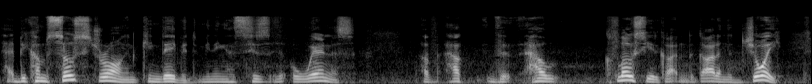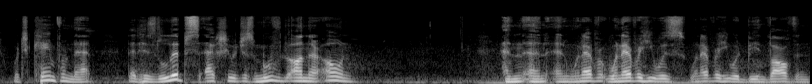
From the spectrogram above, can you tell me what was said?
had become so strong in King David, meaning his, his awareness of how the, how close he had gotten to God and the joy which came from that, that his lips actually were just moved on their own. And, and, and whenever whenever he was whenever he would be involved in,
